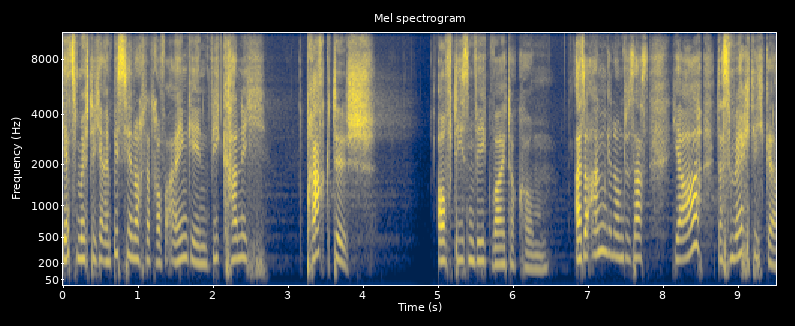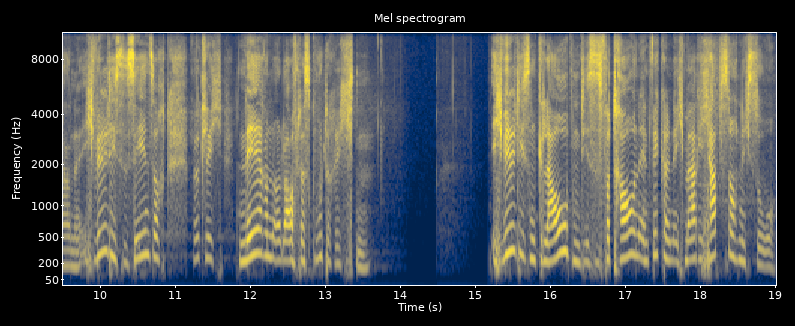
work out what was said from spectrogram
Jetzt möchte ich ein bisschen noch darauf eingehen, wie kann ich praktisch auf diesem Weg weiterkommen. Also angenommen, du sagst, ja, das möchte ich gerne. Ich will diese Sehnsucht wirklich nähren und auf das Gute richten. Ich will diesen Glauben, dieses Vertrauen entwickeln. Ich merke, ich habe es noch nicht so.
